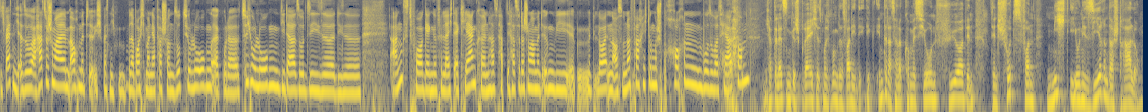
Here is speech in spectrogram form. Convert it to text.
ich weiß nicht, also hast du schon mal auch mit, ich weiß nicht, da bräuchte man ja fast schon Soziologen äh, oder Psychologen, die da so diese, diese Angstvorgänge vielleicht erklären können. Hast, habt, hast du da schon mal mit irgendwie mit Leuten aus so einer Fachrichtung gesprochen, wo sowas herkommt? Ja, ich hatte letztens ein Gespräch, jetzt muss ich gucken, das war die, die internationale Kommission für den, den Schutz von nicht ionisierender Strahlung.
